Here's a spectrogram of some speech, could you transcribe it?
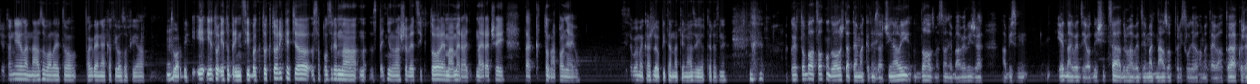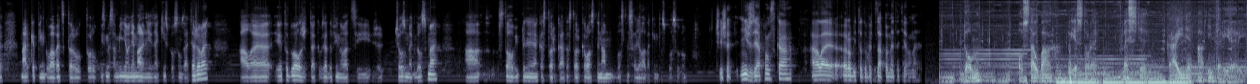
Čiže to nie je len názov, ale je to fakt aj nejaká filozofia mm. tvorby. Je, je, to, je to princíp, ktorý keď e, sa pozriem na, na, spätne na naše veci, ktoré máme rať, najradšej, tak to naplňajú. Si sa budeme každého pýtať na tie názvy odteraz, ne? akože to bola celkom dôležitá téma, keď sme začínali. Dlho sme sa nebavili, že aby sme jedna vec je odlišiť sa a druhá vec je mať názov, ktorý si ľudia pamätajú. Ale to je akože marketingová vec, ktorú, ktorú by sme sa my ňou nemali nejakým spôsobom zaťažovať, ale je to dôležité ako zadefinovať si, že čo sme, kto sme a z toho vyplyne nejaká storka a tá storka vlastne nám vlastne sa delá takýmto spôsobom. Čiže nič z Japonska, ale robí to dobre zapamätateľné. Dom o stavbách, priestore, meste, krajine a interiéri.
